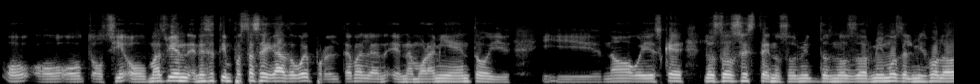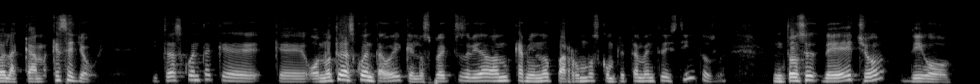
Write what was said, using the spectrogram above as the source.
o, o, o, o, más bien en ese tiempo estás cegado, güey, por el tema del enamoramiento y, y no, güey, es que los dos este, nos, nos dormimos del mismo lado de la cama, qué sé yo, güey y te das cuenta que, que, o no te das cuenta, güey, que los proyectos de vida van caminando para rumbos completamente distintos, güey. Entonces, de hecho, digo,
